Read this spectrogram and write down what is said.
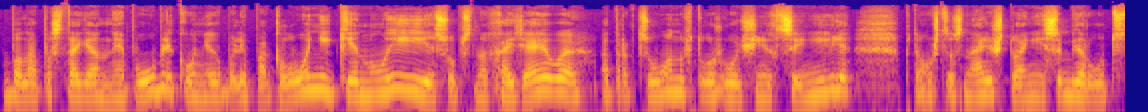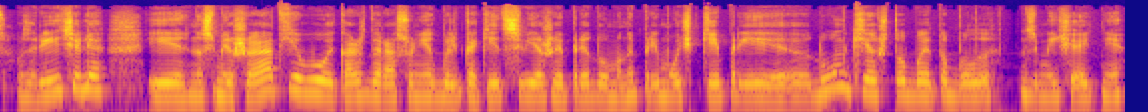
была постоянная публика, у них были поклонники, ну и, собственно, хозяева аттракционов тоже очень их ценили, потому что знали, что они соберут зрителя и насмешат его, и каждый раз у них были какие-то свежие придуманные примочки и придумки, чтобы это было замечательнее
